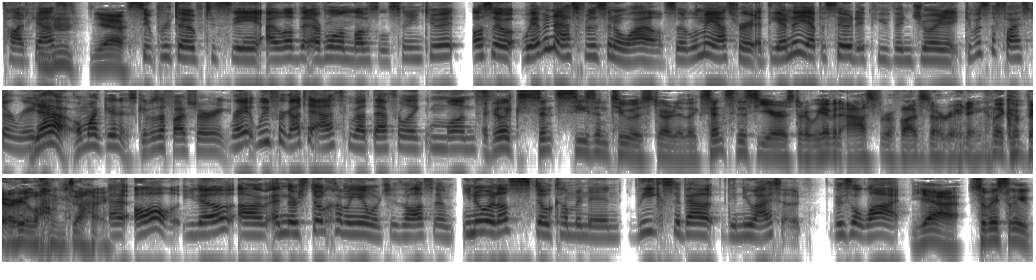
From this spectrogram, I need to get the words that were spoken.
podcast. Yeah. Super dope to see. I love that everyone loves listening to it. Also, we haven't asked for this in a while, so let me ask for it. At the end of the episode, if you've enjoyed it, give us a five star rating. Yeah. Oh my goodness. Give us a five star rating. Right? We forgot to ask about that for like months. I feel like since season two has started, like since this year has started, we haven't asked for a five star rating in like a very long time. at all, you know? Um, and they're still coming in, which is awesome. You know what else is still coming in? Leaks about the new iPhone. There's a lot. Yeah. So basically,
